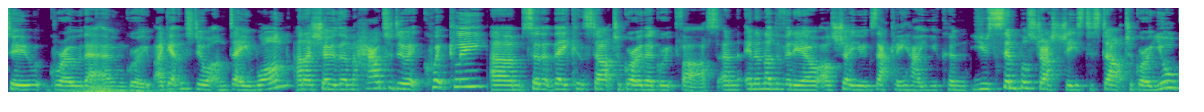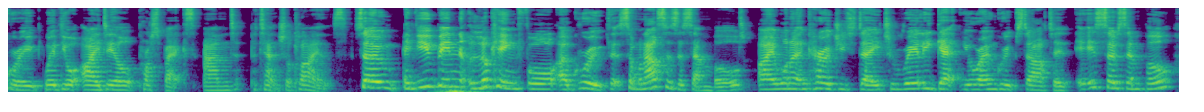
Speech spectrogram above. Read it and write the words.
to grow their own group. I get them to do it on day one and I show them how to do it quickly um, so that they can start to grow their group fast. And in another video, I'll show you exactly how you can use simple strategies to start to grow your group with your ideal prospects and potential clients. So if you've been looking for a group that someone else has assembled, I want to encourage you today to really get your own group started started. It is so simple.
